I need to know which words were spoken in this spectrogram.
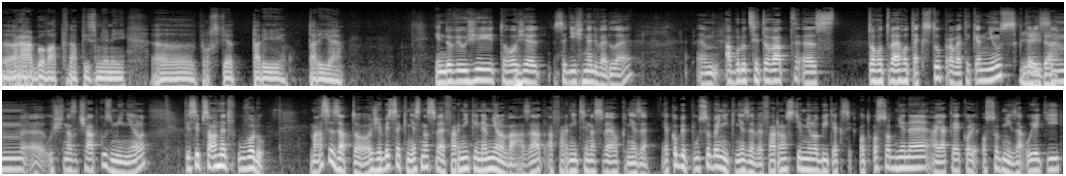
reagovat na ty změny eh, prostě tady, tady je. Jen do využiji toho, že sedíš hned vedle a budu citovat eh, z toho tvého textu pro Vatican News, který Jejda. jsem eh, už na začátku zmínil. Ty si psal hned v úvodu. Má se za to, že by se kněz na své farníky neměl vázat a farníci na svého kněze. Jakoby působení kněze ve farnosti mělo být jaksi odosobněné a jakékoliv osobní zaujetí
